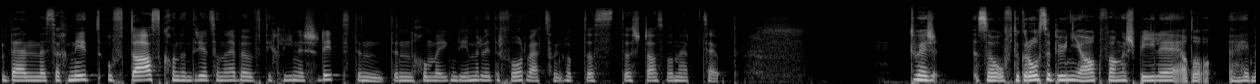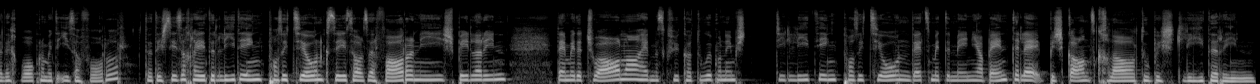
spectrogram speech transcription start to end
wenn man sich nicht auf das konzentriert, sondern eben auf die kleinen Schritte, dann, dann kommt man irgendwie immer wieder vorwärts. Und ich glaube, das, das ist das, was er erzählt. Du hast so auf der grossen Bühne angefangen zu spielen, oder hat man dich wahrgenommen mit Isa Vorer? Dort war sie so in der Leading-Position, so als erfahrene Spielerin. Dann mit der Joana hat man das Gefühl gehabt, du übernimmst die Leading-Position und jetzt mit der Menia Bentele bist ganz klar, du bist die Leaderin.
